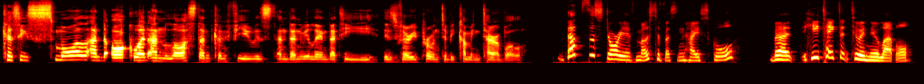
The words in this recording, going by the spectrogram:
Because he's small and awkward and lost and confused, and then we learn that he is very prone to becoming terrible. That's the story of most of us in high school. But he takes it to a new level.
